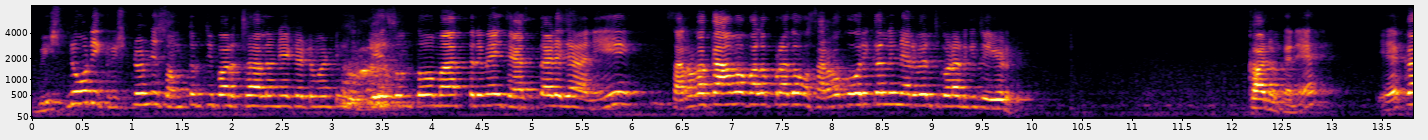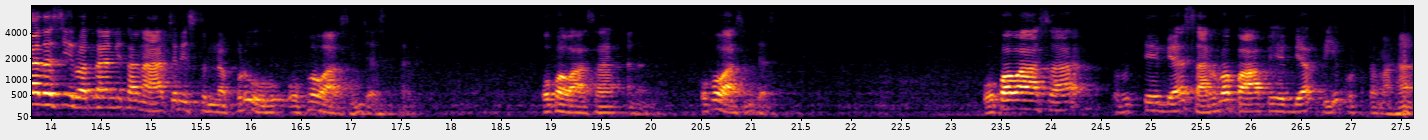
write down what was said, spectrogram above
విష్ణువుని కృష్ణుణ్ణి సంతృప్తిపరచాలనేటటువంటి ఉద్దేశంతో మాత్రమే చేస్తాడు కానీ సర్వకామ ఫలప్రదం సర్వ కోరికల్ని నెరవేర్చుకోవడానికి చేయడు. కనుకనే ఏకాదశి వ్రతాన్ని తాను ఆచరిస్తున్నప్పుడు ఉపవాసం చేస్తాడు. ఉపవాస అని అంటారు. ఉపవాసం చేస్తారు. ఉపవాస వృత్తేభ్య సర్వ పాపేభ్య ప్రియకృత్తమ.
